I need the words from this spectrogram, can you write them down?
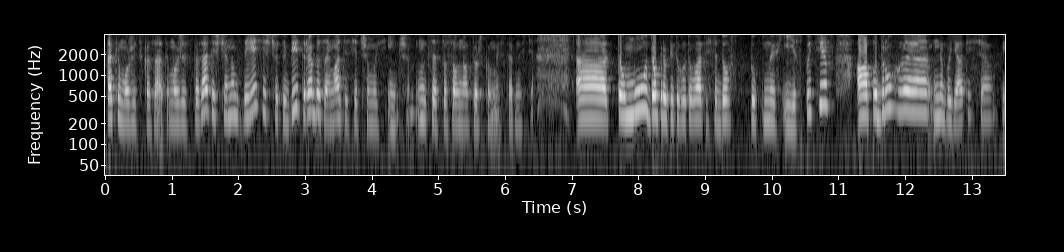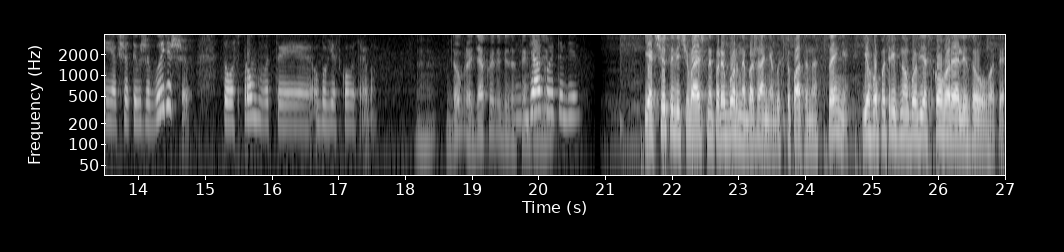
так і можуть сказати. Можуть сказати, що нам здається, що тобі треба займатися чимось іншим. Ну, це стосовно акторської майстерності. Е, тому добре підготуватися до вступних іспитів. А по-друге, не боятися. І якщо ти вже вирішив, то спробувати обов'язково треба. Добре, дякую тобі за це інтерв'ю. Дякую тобі. Якщо ти відчуваєш непереборне бажання виступати на сцені, його потрібно обов'язково реалізовувати,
